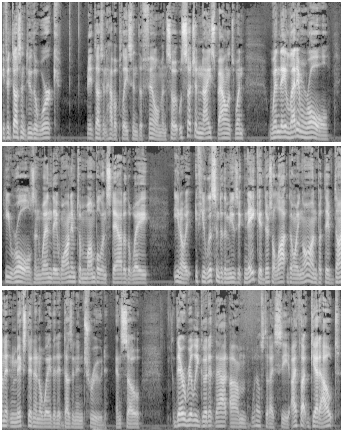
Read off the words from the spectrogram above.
if it doesn't do the work, it doesn't have a place in the film. And so it was such a nice balance when when they let him roll, he rolls, and when they want him to mumble and stay out of the way, you know, if you listen to the music naked, there's a lot going on, but they've done it and mixed it in a way that it doesn't intrude. And so they're really good at that. Um, what else did I see? I thought Get Out.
